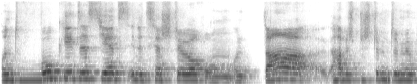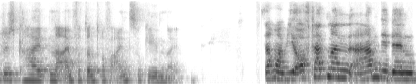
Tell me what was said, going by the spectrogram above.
und wo geht es jetzt in die Zerstörung? Und da habe ich bestimmte Möglichkeiten, einfach dann drauf einzugehen. Sag mal, wie oft hat man, haben dir denn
